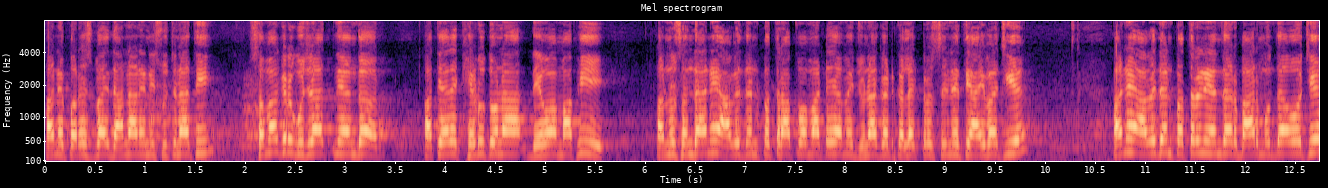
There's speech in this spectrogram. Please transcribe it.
અને પરેશભાઈ દાનાણીની સૂચનાથી સમગ્ર ગુજરાતની અંદર અત્યારે ખેડૂતોના દેવા માફી અનુસંધાને આવેદનપત્ર આપવા માટે અમે જુનાગઢ કલેક્ટરશ્રીને ત્યાં આવ્યા છીએ. અને આવેદનપત્રની અંદર બાર મુદ્દાઓ છે.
